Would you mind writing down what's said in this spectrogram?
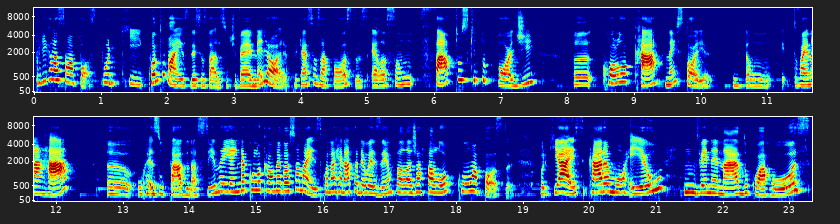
Por que, que, elas são apostas? Porque quanto mais desses dados tu tiver, melhor. Porque essas apostas, elas são fatos que tu pode uh, colocar na história. Então, tu vai narrar uh, o resultado da cena e ainda colocar um negócio a mais. Quando a Renata deu o exemplo, ela já falou com aposta. Porque, ah, esse cara morreu envenenado com arroz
